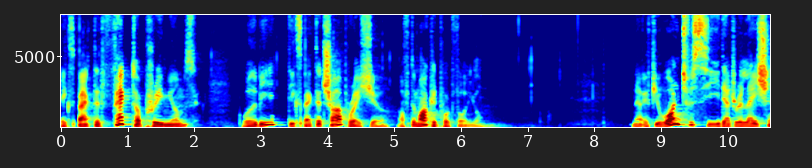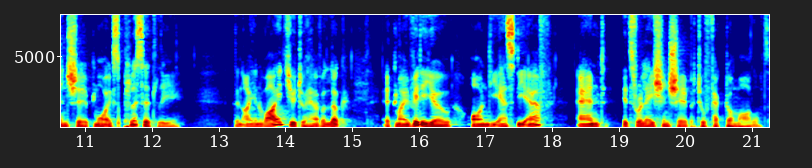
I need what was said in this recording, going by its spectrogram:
expected factor premiums will be the expected Sharpe ratio of the market portfolio. Now, if you want to see that relationship more explicitly, then I invite you to have a look at my video on the SDF and its relationship to factor models.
